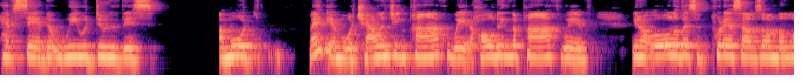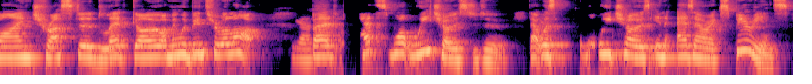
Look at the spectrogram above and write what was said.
have said that we would do this a more, maybe a more challenging path. We're holding the path. We've, you know, all of us have put ourselves on the line, trusted, let go. I mean, we've been through a lot. Yes. But that's what we chose to do. That was what we chose in as our experience.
